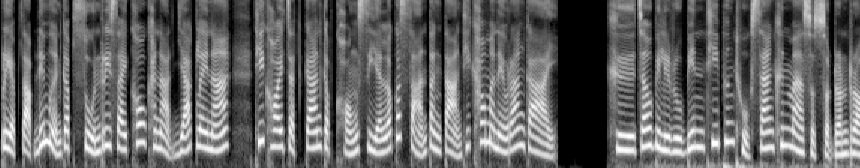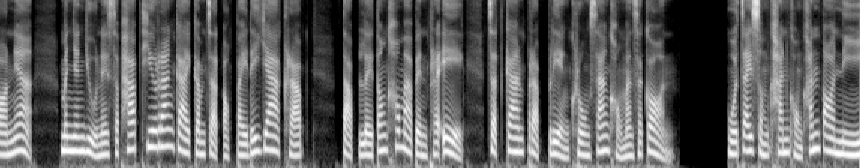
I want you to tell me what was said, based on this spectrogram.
เปรียบตับได้เหมือนกับศูนย์รีไซเคิลขนาดยักษ์เลยนะ ที่คอยจัดการกับของเสียแล้วก็สารต่างๆ ที่เข้ามาในร่างกาย คือเจ้าบิลิรูบินที่เพิ่งถูกสร้างขึ้นมาสดๆร้อนๆเนี่ย มันยังอยู่ในสภาพที่ร่างกายกำจัดออกไปได้ยากครับ ตับเลยต้องเข้ามาเป็นพระเอก จัดการปรับเปลี่ยนโครงสร้างของมันซะก่อน หัวใจสำคัญของขั้นตอนนี้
